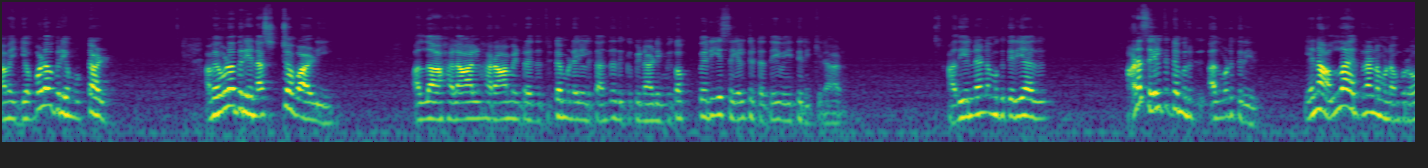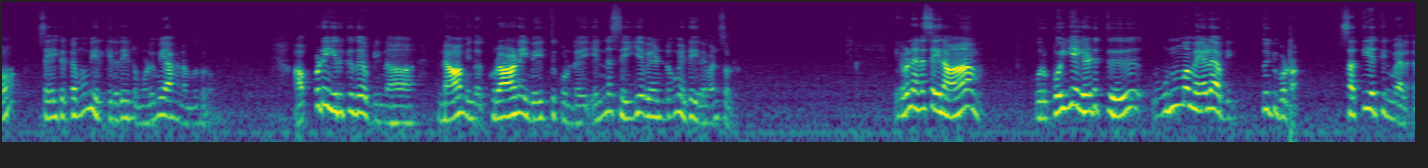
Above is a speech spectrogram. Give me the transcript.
அவன் எவ்வளவு பெரிய முட்டாள். அவன் எவ்வளவு பெரிய நஷ்டவாளி. அல்லாஹ் ஹலால் ஹராம் என்ற இந்த திட்டமிடலை தந்ததுக்கு பின்னாடி மிகப்பெரிய செயல் திட்டத்தை வைத்திருக்கிறார். அது என்னன்னு நமக்கு தெரியாது. ஆனா செயல் திட்டம் இருக்கு. அது மட்டும் தெரியுது. ஏன்னா அல்லாஹ் இருக்கிறா நம்ம நம்புறோம். செயல் திட்டமும் இருக்கிறது என்று முழுமையாக நம்புகிறோம். அப்படி இருக்குது அப்படின்னா நாம் இந்த குரானை வைத்துக்கொண்டு என்ன செய்ய வேண்டும் என்று இறைவன் சொல்றான். இறைவன் என்ன செய்யறான்? ஒரு பொய்யை எடுத்து உண்மை மேல அப்படி தூக்கி போடுறான். சத்தியத்தின் மேலே.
